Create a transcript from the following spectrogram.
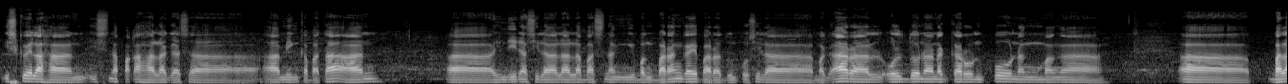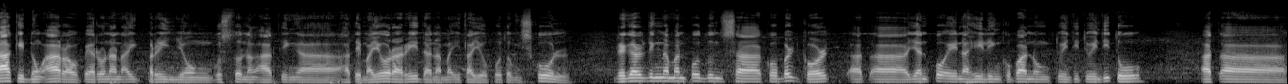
eskwelahan is napakahalaga sa aming kabataan. Ah, hindi na sila lalabas ng ibang barangay para doon po sila mag-aral. Although na nagkaroon po ng mga ah, balakid nung araw pero nanaig pa rin yung gusto ng ating ah, Ate Mayora Rida na maitayo po itong school. Regarding naman po dun sa covered court at ah, yan po ay nahiling ko pa nung 2022 at ah,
